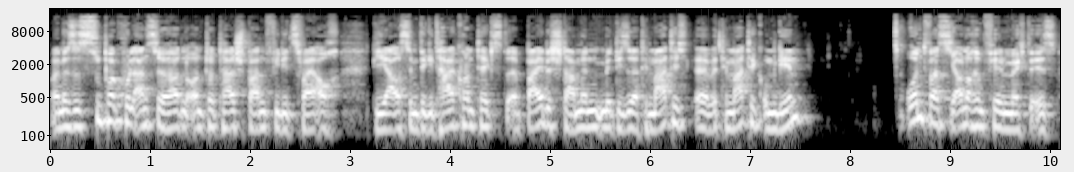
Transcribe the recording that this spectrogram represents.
und es ist super cool anzuhören und total spannend, wie die zwei auch, die ja aus dem Digitalkontext äh, beide stammen, mit dieser Thematik, äh, Thematik umgehen. Und was ich auch noch empfehlen möchte, ist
